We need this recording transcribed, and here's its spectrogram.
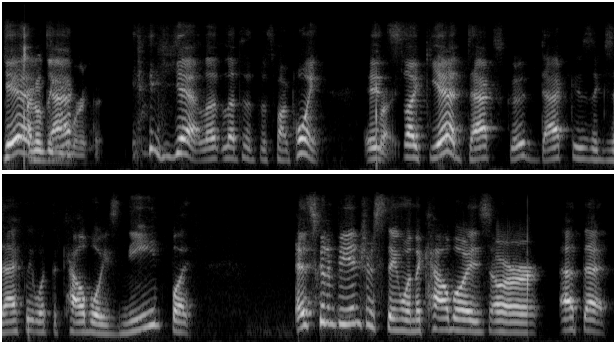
yeah, I don't think Dak, he's worth it. yeah, let, let, that's my point. It's Right. like, yeah, Dak's good. Dak is exactly what the Cowboys need, but it's going to be interesting when the Cowboys are at that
